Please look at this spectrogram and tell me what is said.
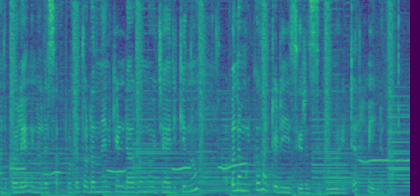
അതുപോലെ നിങ്ങളുടെ സപ്പോർട്ട് തുടർന്ന് എനിക്ക് ഉണ്ടാകുമെന്ന് വിചാരിക്കുന്നു. അപ്പോൾ നമുക്ക് മറ്റൊരു ഈസി റെസിപ്പിയുമായിട്ട് വീണ്ടും കാണാം.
